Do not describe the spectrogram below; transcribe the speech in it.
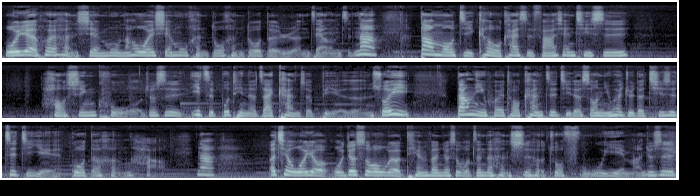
我也会很羡慕，然后我也羡慕很多很多的人这样子。那到某几刻，我开始发现其实好辛苦哦，就是一直不停的在看着别人。所以当你回头看自己的时候，你会觉得其实自己也过得很好。那而且我有，我就说我有天分，就是我真的很适合做服务业嘛，就是。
